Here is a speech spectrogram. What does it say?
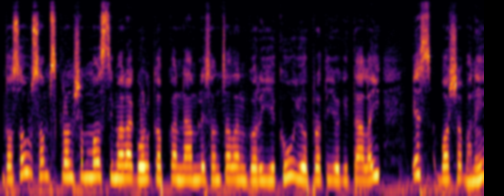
दसौँ संस्करणसम्म सिमारा गोल्ड कपका नामले सञ्चालन गरिएको यो प्रतियोगितालाई यस वर्ष भने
